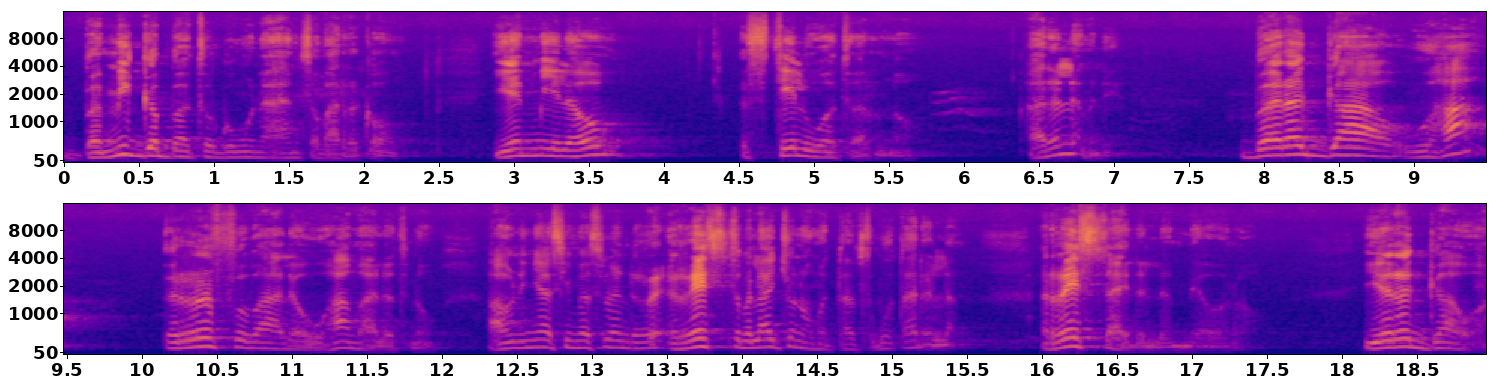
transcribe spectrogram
በሚገባ ትርጉሙን አያንጸባርቀውም። የሚለው still water ነው አይደለም እንዴ? በረጋ ውሃ እርፍ ባለ ውሃ ማለት ነው። አሁን እኛ ሲመስለን rest ብላችሁ ነው የምታስቡት አይደለም። rest አይደለም የሚያወራው የረጋ ውሃ።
